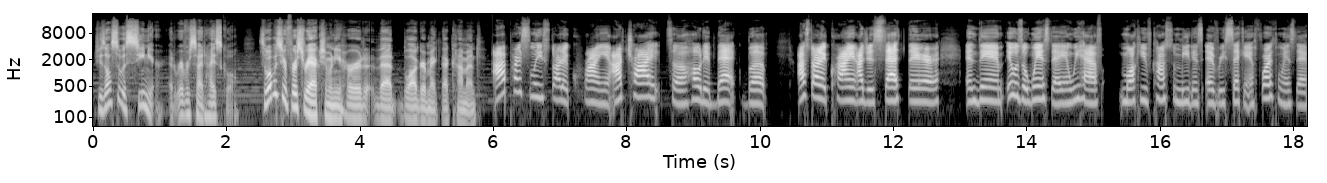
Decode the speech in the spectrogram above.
she's also a senior at Riverside High School. So, what was your first reaction when you heard that blogger make that comment? I personally started crying. I tried to hold it back, but I started crying. I just sat there, and then it was a Wednesday, and we have Milwaukee Youth Council meetings every second and fourth Wednesday.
